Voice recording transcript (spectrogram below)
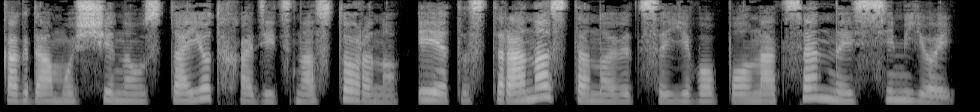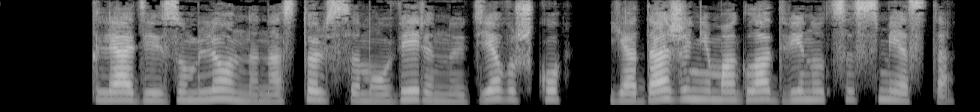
когда мужчина устает ходить на сторону, и эта сторона становится его полноценной семьей. Глядя изумленно на столь самоуверенную девушку, я даже не могла двинуться с места.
